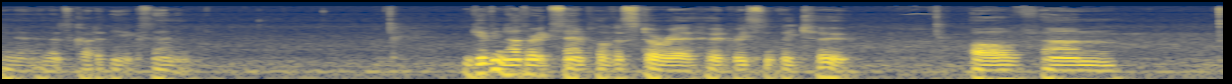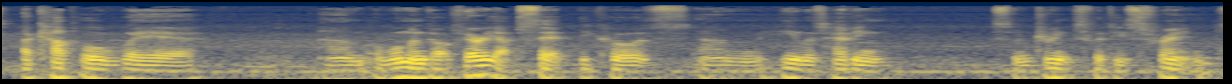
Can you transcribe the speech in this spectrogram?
you know, and it's got to be examined. I'll give you another example of a story I heard recently too, of um, a couple where um, a woman got very upset because um, he was having some drinks with his friends,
